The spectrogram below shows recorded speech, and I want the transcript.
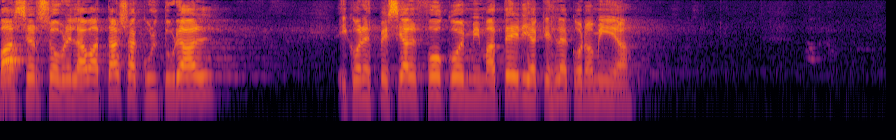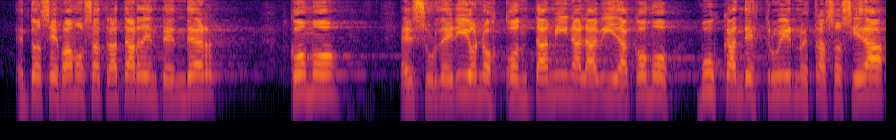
va a ser sobre la batalla cultural y con especial foco en mi materia, que es la economía. Entonces vamos a tratar de entender cómo el surderío nos contamina la vida, cómo buscan destruir nuestra sociedad,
